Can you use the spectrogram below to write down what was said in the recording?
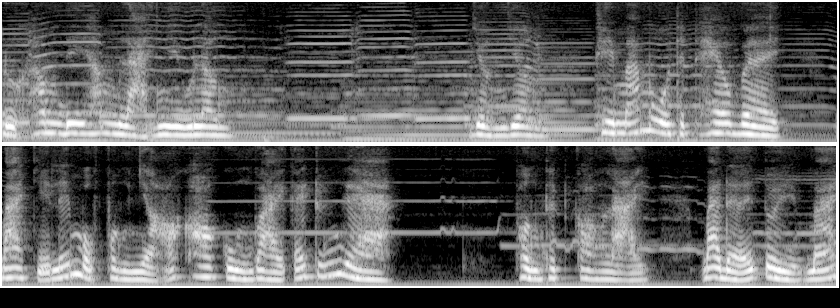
được hâm đi hâm lại nhiều lần. Dần dần, khi má mua thịt heo về, ba chỉ lấy một phần nhỏ kho cùng vài cái trứng gà. Phần thịt còn lại ba để tùy má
